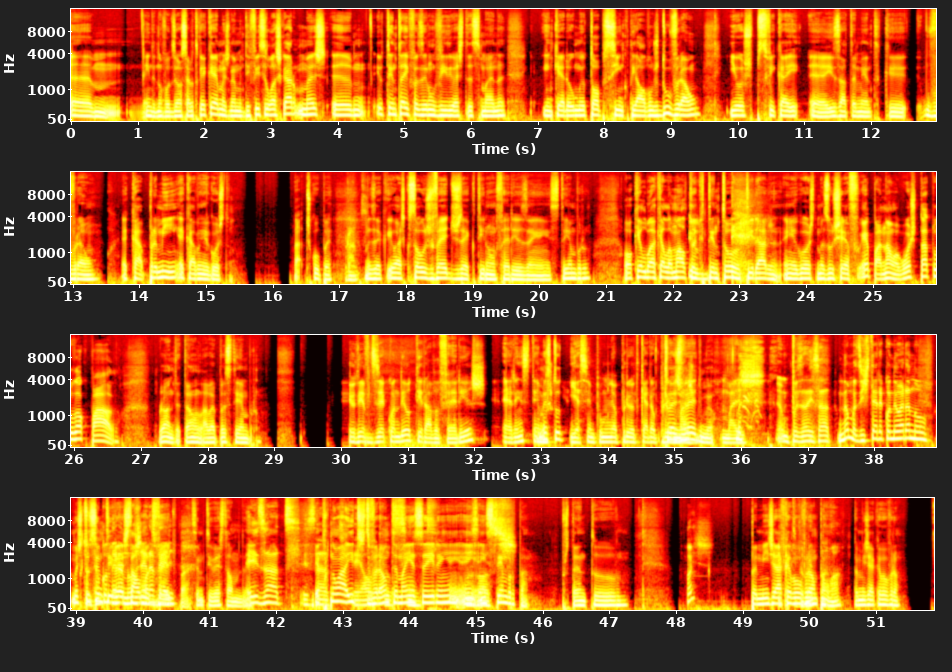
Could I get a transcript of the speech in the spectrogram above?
Um, ainda não vou dizer ao certo o que é que é, mas não é muito difícil lá chegar. Mas um, eu tentei fazer um vídeo esta semana em que era o meu top 5 de álbuns do verão e eu especifiquei uh, exatamente que o verão acaba, para mim acaba em agosto. Ah, desculpem, Pronto. mas é que eu acho que só os velhos é que tiram férias em setembro, ou aquele, aquela malta eu... que tentou tirar em agosto, mas o chefe, epá, não, agosto está tudo ocupado. Pronto, então lá vai para setembro. Eu devo dizer, quando eu tirava férias, era em setembro. Mas tu... E é sempre o melhor período, que era o período tu és mais. velho, meu. Mais... pois é, exato. Não, mas isto era quando eu era novo. Mas tu sempre tiveste novo, alma de velho, velho. Pá. Sempre tiveste alma de velho. Exato, exato. É porque não há hits é de verão também a saírem em, em, em setembro, pá. Portanto. Pois. Para mim já acabou o verão, pá. Para mim já acabou o verão.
